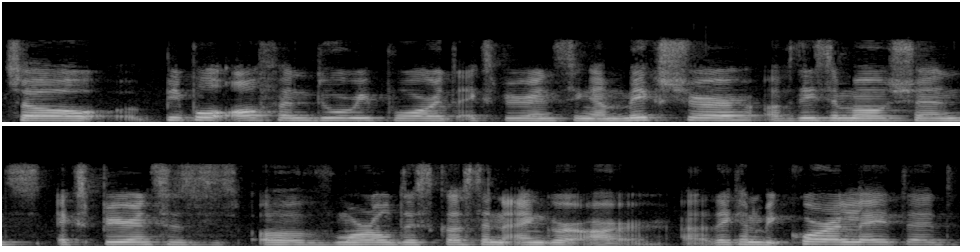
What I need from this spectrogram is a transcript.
so people often do report experiencing a mixture of these emotions. Experiences of moral disgust and anger are uh, they can be correlated.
